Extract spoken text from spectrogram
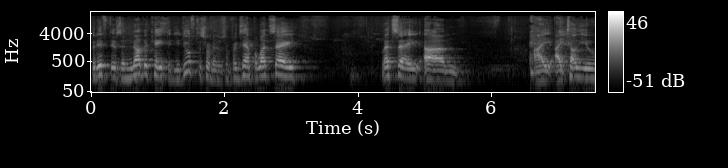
but if there's another case that you do have to swear in so for example, let's say, let's say um, I, I tell you,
